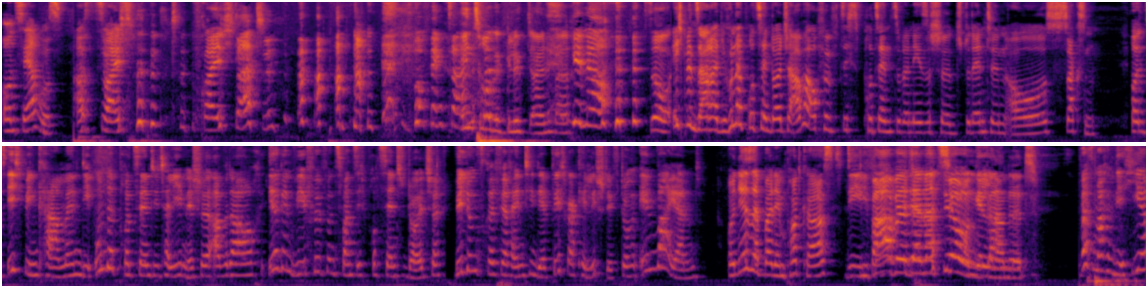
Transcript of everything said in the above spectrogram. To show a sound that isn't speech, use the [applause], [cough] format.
Und Servus aus zwei [laughs] freien Staaten. [laughs] so fängt an. Intro geglückt einfach. Genau. So, ich bin Sarah, die 100% deutsche, aber auch 50% sudanesische Studentin aus Sachsen. Und ich bin Carmen, die 100% italienische, aber da auch irgendwie 25% deutsche Bildungsreferentin der Petra Kelly Stiftung in Bayern. Und ihr seid bei dem Podcast Die, die Farbe der Nation gelandet. Was machen wir hier?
